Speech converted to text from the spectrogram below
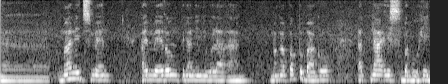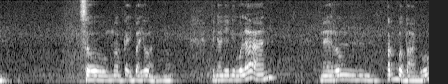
uh, management ay merong pinaniniwalaan mga pagbabago at nais baguhin. So, magkaiba yon no? Pinaniniwalaan merong pagbabago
